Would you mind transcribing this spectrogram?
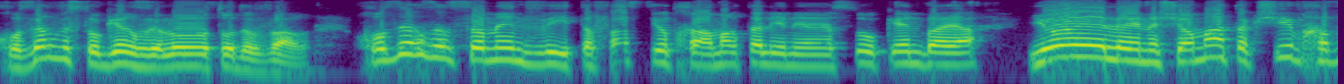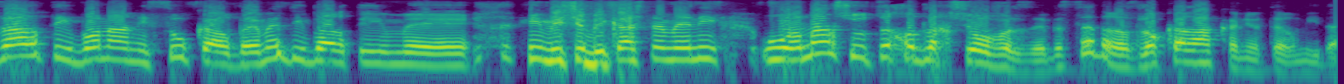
חוזר וסוגר זה לא אותו דבר. חוזר זה לסמן וי, תפסתי אותך, אמרת לי אני עסוק, אין בעיה. יואל, נשמה, תקשיב, חזרתי, בואנה, אני סוכר, באמת דיברתי עם, אה, עם מי שביקשת ממני, הוא אמר שהוא צריך עוד לחשוב על זה, בסדר, אז לא קרה כאן יותר מדי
